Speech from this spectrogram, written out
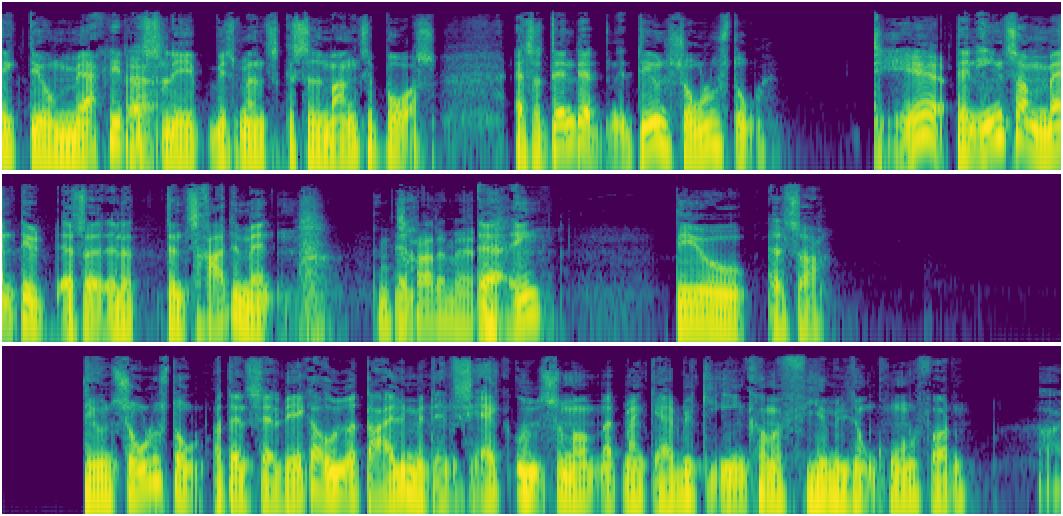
Ikke? Det er jo mærkeligt ja. At slæbe, hvis man skal sidde mange til bords. Altså, den der, det er jo en solostol. Det er Den ensomme mand, det er jo, altså, eller den trætte mand, den trætte mand. ja, ikke? Det er jo, altså... Det er jo en solostol, og den ser lækker ud og dejlig, men den ser ikke ud som om, at man gerne vil give 1,4 millioner kroner for den. Nej.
